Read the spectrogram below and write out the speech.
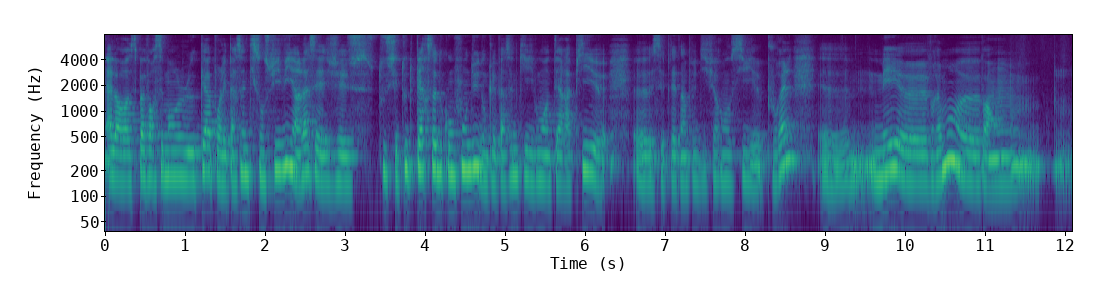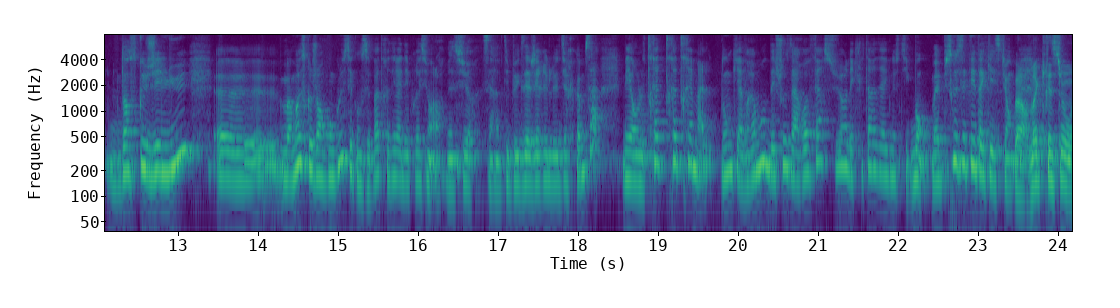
alors, c'est pas forcément le cas pour les personnes qui sont suivies. Hein. Là, c'est chez toute personne confondue. Donc, les personnes qui vont en thérapie, euh, euh, c'est peut-être un peu différent aussi euh, pour elles. mais vraiment, dans ce que j'ai lu, bah, moi, ce que j'en conclus, c'est qu'on ne sait pas traiter la dépression. Alors, bien sûr, c'est un petit peu exagéré de le dire comme ça, mais on le traite très très mal. Donc, il y a vraiment des choses à refaire sur les critères diagnostiques. Bon, mais puisque c'était ta question. Alors, ma question,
